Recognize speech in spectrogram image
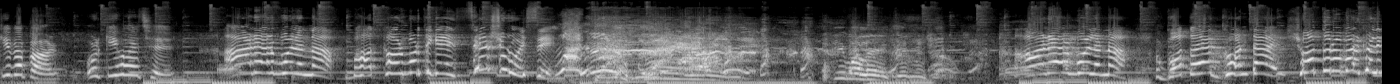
কি ব্যাপার? ওর কি হয়েছে? আরে আর বলেন না ভাত খাওয়ার পর থেকে সেট শুরু হয়েছে কি বলে আরে আর বলেন না গত এক ঘন্টায় সতেরো বার খালি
